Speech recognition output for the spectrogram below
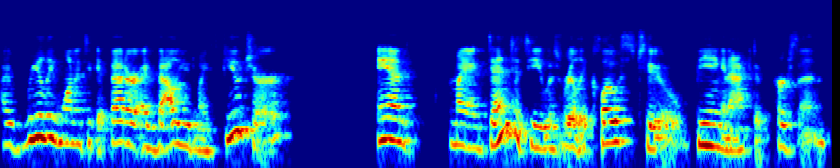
I really wanted to get better. I valued my future. And my identity was really close to being an active person.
